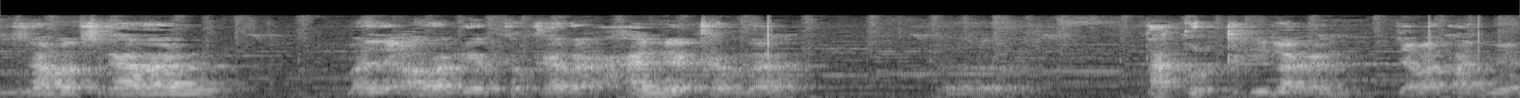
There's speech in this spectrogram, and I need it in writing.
Di zaman sekarang banyak orang yang terkadang hanya karena eh, takut kehilangan jabatannya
